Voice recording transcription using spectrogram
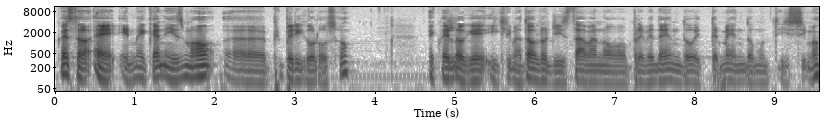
Questo è il meccanismo eh, più pericoloso è quello che i climatologi stavano prevedendo e temendo moltissimo,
